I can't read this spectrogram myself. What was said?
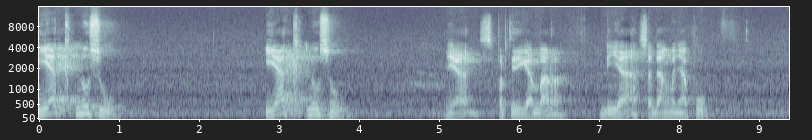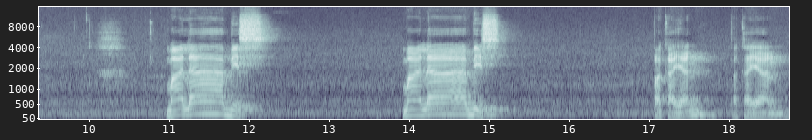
Yak nusu yak nusu ya seperti di gambar dia sedang menyapu. Malabis. Malabis. Pakaian pakaian.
